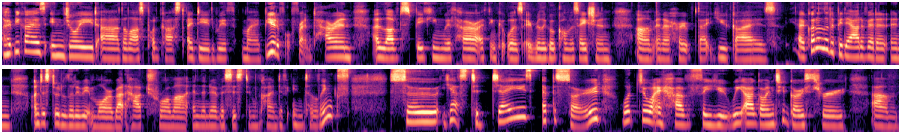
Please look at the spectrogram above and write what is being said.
I hope you guys enjoyed uh, the last podcast I did with my beautiful friend Taryn. I loved speaking with her. I think it was a really good conversation, um, and I hope that you guys yeah, got a little bit out of it and, and understood a little bit more about how trauma and the nervous system kind of interlinks. So, yes, today's episode, what do I have for you? We are going to go through um,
